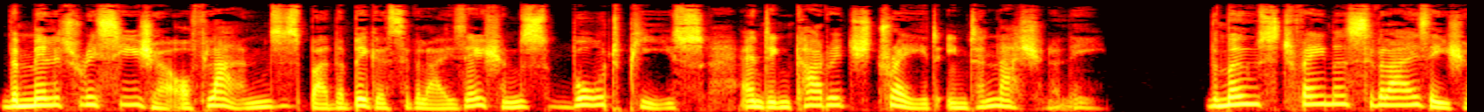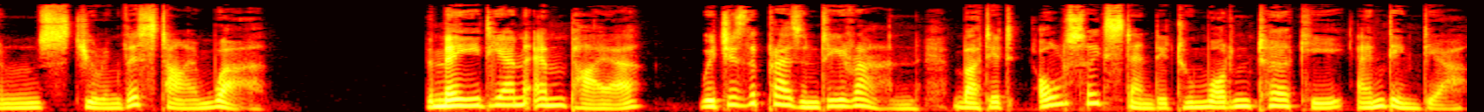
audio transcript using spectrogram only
The military seizure of lands by the bigger civilizations brought peace and encouraged trade internationally. The most famous civilizations during this time were the Median Empire, which is the present Iran, but it also extended to modern Turkey and India.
